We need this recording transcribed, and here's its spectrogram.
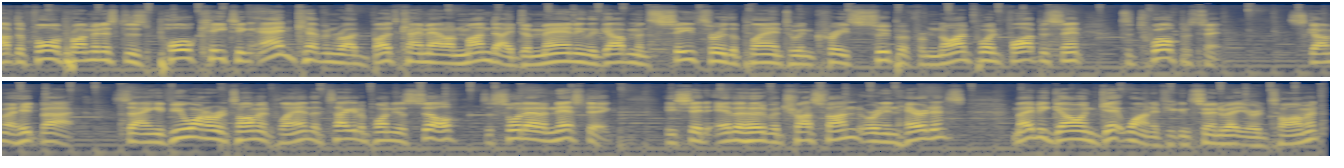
after former Prime Ministers Paul Keating and Kevin Rudd both came out on Monday demanding the government see through the plan to increase super from 9.5% to 12%. ScoMo hit back saying if you want a retirement plan, then take it upon yourself to sort out a nest egg. He said, Ever heard of a trust fund or an inheritance? Maybe go and get one if you're concerned about your retirement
